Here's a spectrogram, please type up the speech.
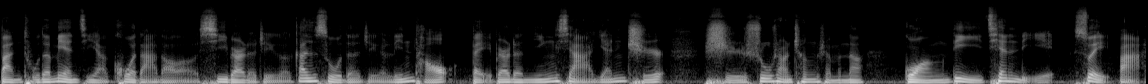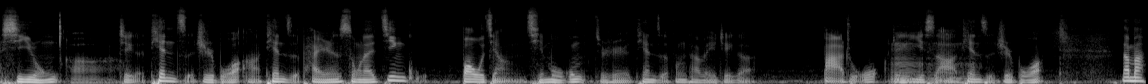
版图的面积啊，扩大到了西边的这个甘肃的这个临洮，北边的宁夏盐池。史书上称什么呢？广地千里，遂罢西戎。啊，这个天子之伯啊，天子派人送来金鼓，褒奖秦穆公，就是天子封他为这个霸主，这个意思啊嗯，天子之伯。那么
